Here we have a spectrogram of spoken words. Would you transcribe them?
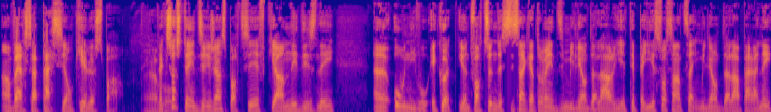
envers sa passion qui est le sport. Fait que ça, c'est un dirigeant sportif qui a emmené Disney à un haut niveau. Écoute, il a une fortune de 690 millions de dollars. Il était payé 65 millions de dollars par année.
